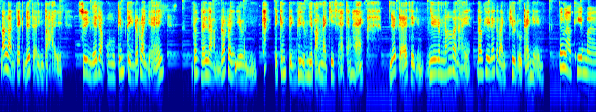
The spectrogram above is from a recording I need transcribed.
Nó làm cho giới trẻ hiện tại suy nghĩ rằng, ồ, kiếm tiền rất là dễ, có thể làm rất là nhiều cách để kiếm tiền. Ví dụ như bạn này chia sẻ chẳng hạn, giới trẻ thì như em nói hồi nãy, đôi khi đấy các bạn chưa đủ trải nghiệm. Tức là khi mà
